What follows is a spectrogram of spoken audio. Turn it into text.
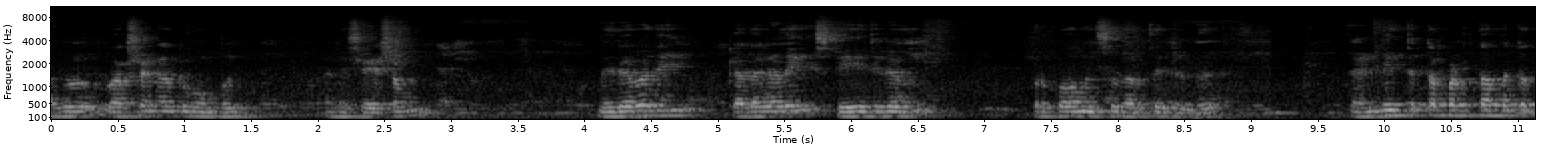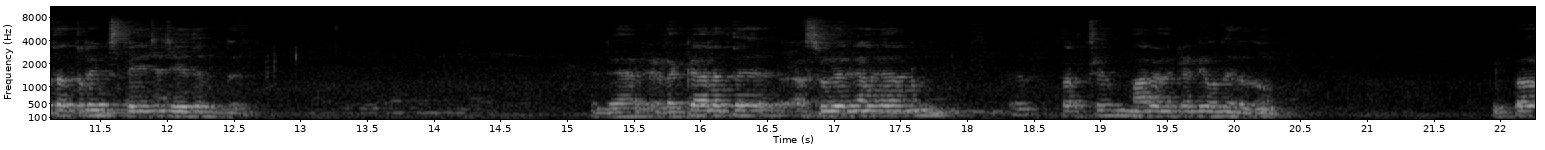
അത് വർഷങ്ങൾക്ക് മുമ്പ്. അതിനുശേഷം നിരവധി കഥകളി സ്റ്റേജുകളിൽ പെർഫോമൻസ് നടത്തിയിട്ടുണ്ട്. എണ്ണി തിട്ടപ്പെടുത്താൻ പറ്റാത്തത്രയും സ്റ്റേജ് ചെയ്തിട്ടുണ്ട്. പിന്നെ ഇടക്കാലത്ത് അസുഖങ്ങൾ കാരണം കുറച്ച് മാറി നിൽക്കേണ്ടി വന്നിരുന്നു. ഇപ്പോൾ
